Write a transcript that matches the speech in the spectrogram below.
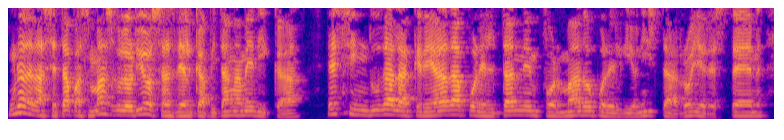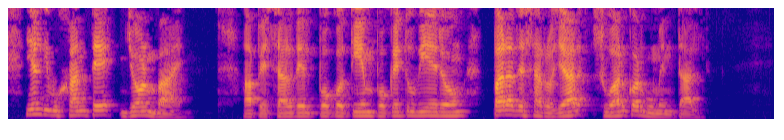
Una de las etapas más gloriosas del Capitán América es sin duda la creada por el tándem formado por el guionista Roger Stern y el dibujante John Byrne, a pesar del poco tiempo que tuvieron para desarrollar su arco argumental.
